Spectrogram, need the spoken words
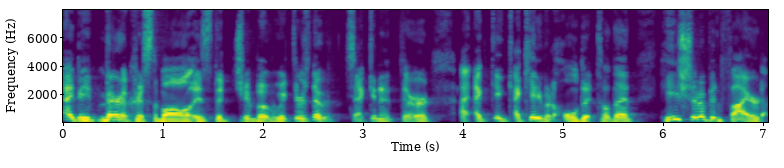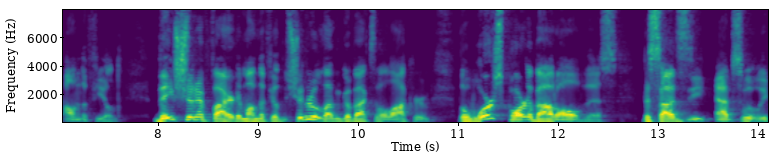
I, mean, Mario Cristobal is the Jimbo week. There's no second and third. I, I can't even hold it till then. He should have been fired on the field. They should have fired him on the field. They shouldn't have let him go back to the locker room. The worst part about all of this besides the absolutely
